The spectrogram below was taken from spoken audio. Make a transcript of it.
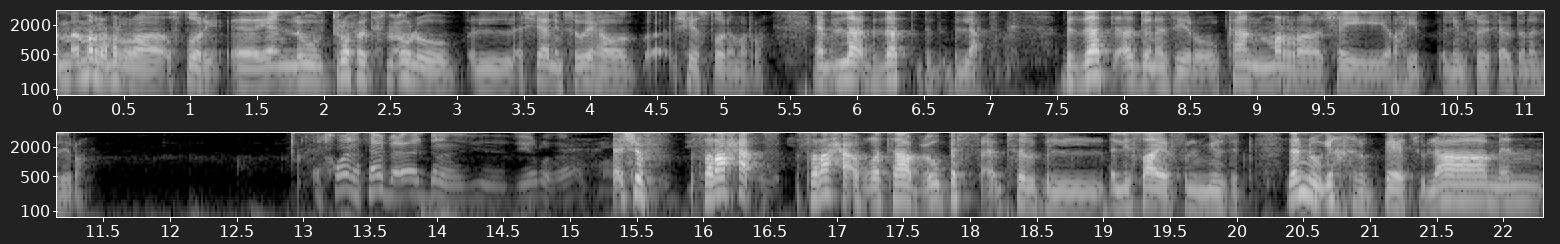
مرة مرة أسطوري. آه، يعني لو تروحوا تسمعوا له الأشياء اللي مسويها شيء أسطوري مرة. يعني بالله بالذات بالذات بالذات Aldnoah Zero كان مرة شيء رهيب اللي مسويه في Aldnoah Zero. اخوان اتابع Aldnoah Zero ذا؟ ما- شوف صراحة صراحة أبغى أتابعه بس بسبب ال- اللي صاير في الميوزك. لأنه يخرب بيته. لا من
